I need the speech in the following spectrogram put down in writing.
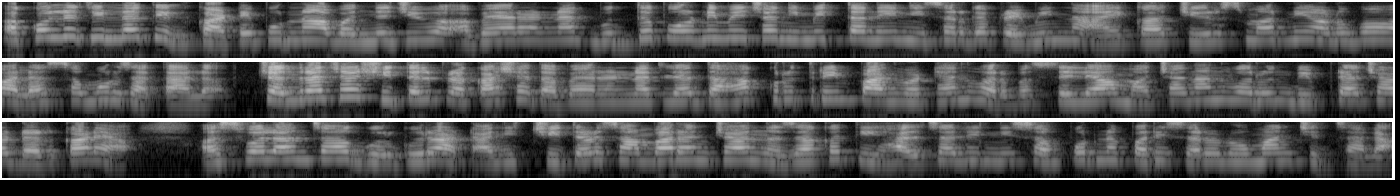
अकोला जिल्ह्यातील काटेपूर्णा वन्यजीव अभयारण्यात बुद्ध पौर्णिमेच्या निमित्ताने निसर्गप्रेमींना एका चिरस्मरणीय अनुभवाला समोर जाता आलं. चंद्राच्या शीतल प्रकाशात अभयारण्यातल्या दहा कृत्रिम पानवठ्यांवर बसलेल्या मचानांवरून बिबट्याच्या डरकाळ्या अस्वलांचा गुरगुराट आणि चितळ सांबारांच्या नजाकती हालचालींनी संपूर्ण परिसर रोमांचित झाला.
